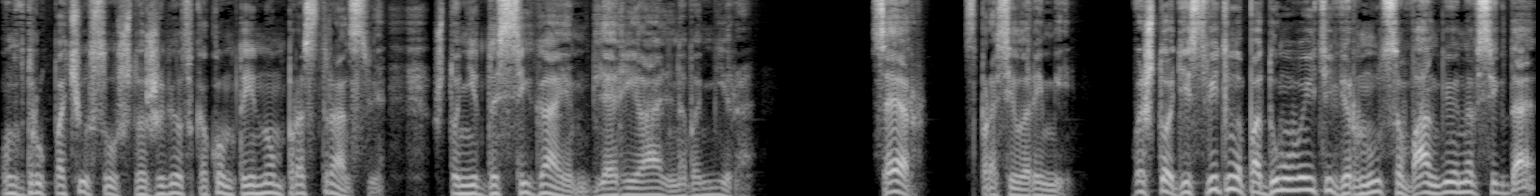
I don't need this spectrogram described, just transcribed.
Он вдруг почувствовал, что живет в каком-то ином пространстве, что недосягаем для реального мира. «Сэр», — спросил Реми, — «вы что, действительно подумываете вернуться в Англию навсегда?»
